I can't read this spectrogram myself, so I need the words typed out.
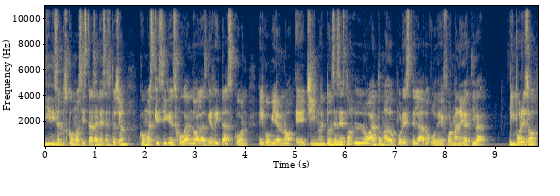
y dicen, pues, ¿cómo si estás en esa situación? ¿Cómo es que sigues jugando a las guerritas con el gobierno eh, chino? Entonces esto lo han tomado por este lado o de forma negativa. Y por eso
